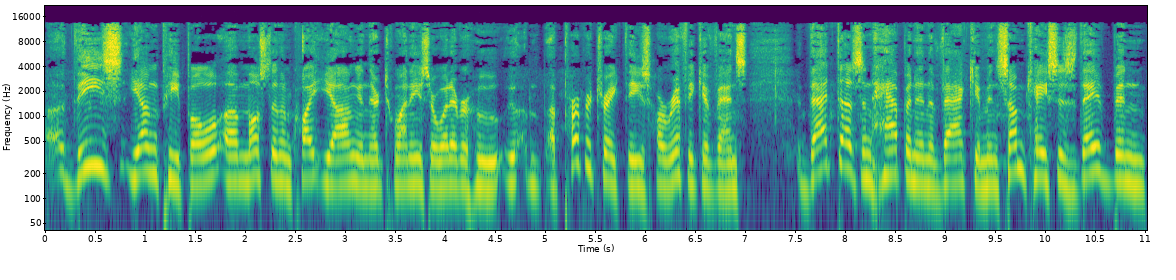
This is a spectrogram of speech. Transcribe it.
Uh, these young people, uh, most of them quite young in their 20s or whatever, who uh, perpetrate these horrific events, that doesn't happen in a vacuum. In some cases, they've been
